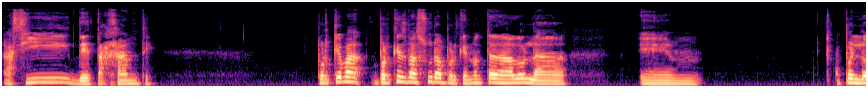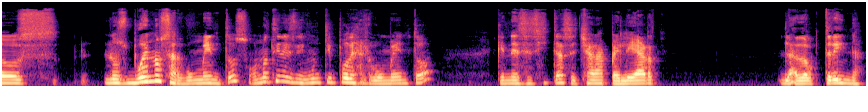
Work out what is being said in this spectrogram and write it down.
así de tajante. ¿Por qué, va, ¿Por qué es basura? Porque no te ha dado la... Eh, pues los, los buenos argumentos o no tienes ningún tipo de argumento que necesitas echar a pelear la doctrina,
